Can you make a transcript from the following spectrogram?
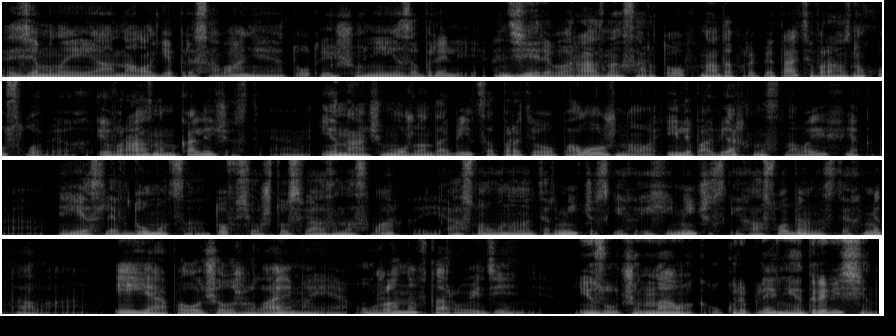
Земные аналоги прессования тут еще не изобрели. Дерево разных сортов надо пропитать в разных условиях и в разном количестве, иначе можно добиться противоположного или поверхностного эффекта. Если вдуматься, то все, что связано с варкой, основано на термических и химических особенностях металла. И я получил желаемое уже на второй день. Изучен навык укрепления древесины.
